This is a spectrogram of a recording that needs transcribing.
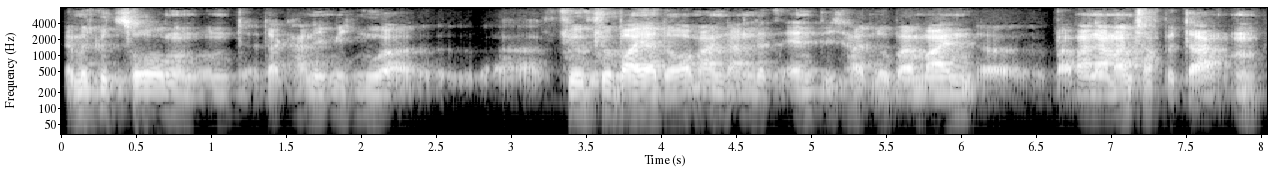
mitgezogen. Und, und da kann ich mich nur äh, für, für Bayer Dormann dann letztendlich halt nur bei, mein, äh, bei meiner Mannschaft bedanken,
